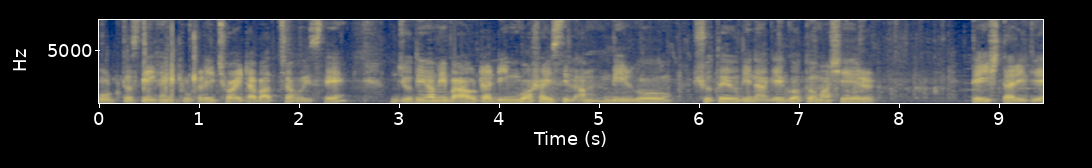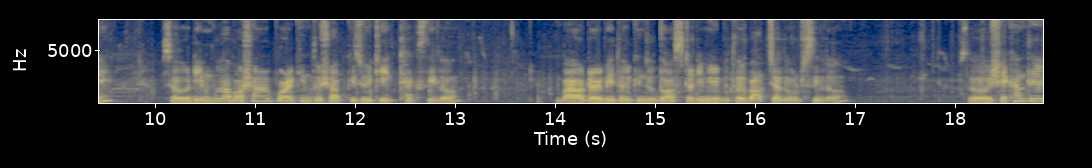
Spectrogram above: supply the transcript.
করতেছি এখানে টোটালি ছয়টা বাচ্চা হয়েছে যদিও আমি বারোটা ডিম বসাইছিলাম দীর্ঘ সতেরো দিন আগে, গত মাসের তেইশ তারিখে। সো ডিমগুলো বসানোর পরে কিন্তু সব কিছুই ঠিকঠাক ছিল। বারোটার ভিতর কিন্তু দশটা ডিমের ভিতর বাচ্চা ধরছিল। সো সেখান থেকে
